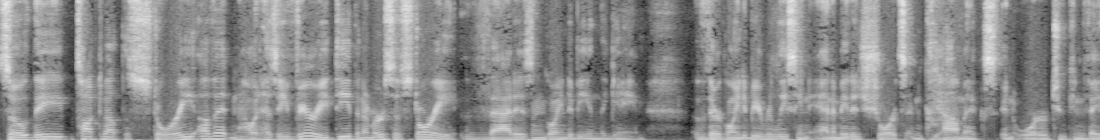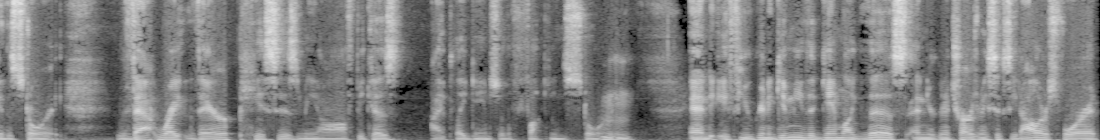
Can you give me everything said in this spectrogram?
So they talked about the story of it and how it has a very deep and immersive story that isn't going to be in the game. They're going to be releasing animated shorts and comics in order to convey the story. That right there pisses me off because I play games for the fucking story. Mm-hmm. And if you're going to give me the game like this and you're going to charge me $60 for it,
